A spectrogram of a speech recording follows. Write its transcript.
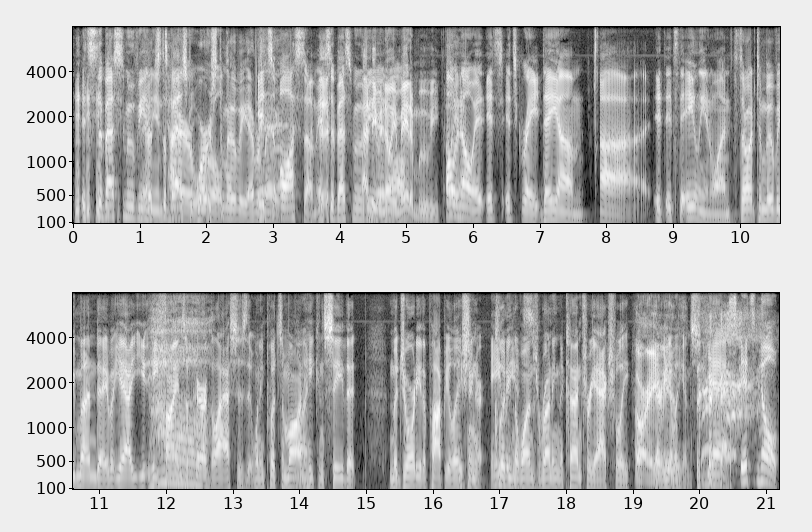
it's the best movie in the It's the entire best, world. worst movie ever It's made. awesome. It's the best movie. I didn't even at know he all. made a movie. Oh, no, it, it's it's great. They um uh it, it's the alien one. Throw it to Movie Monday. But yeah, you, he finds a pair of glasses that when he puts them on, Fun. he can see that the majority of the population, Are including the aliens. ones running the country, actually Are they're aliens? aliens. yes, it's no,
